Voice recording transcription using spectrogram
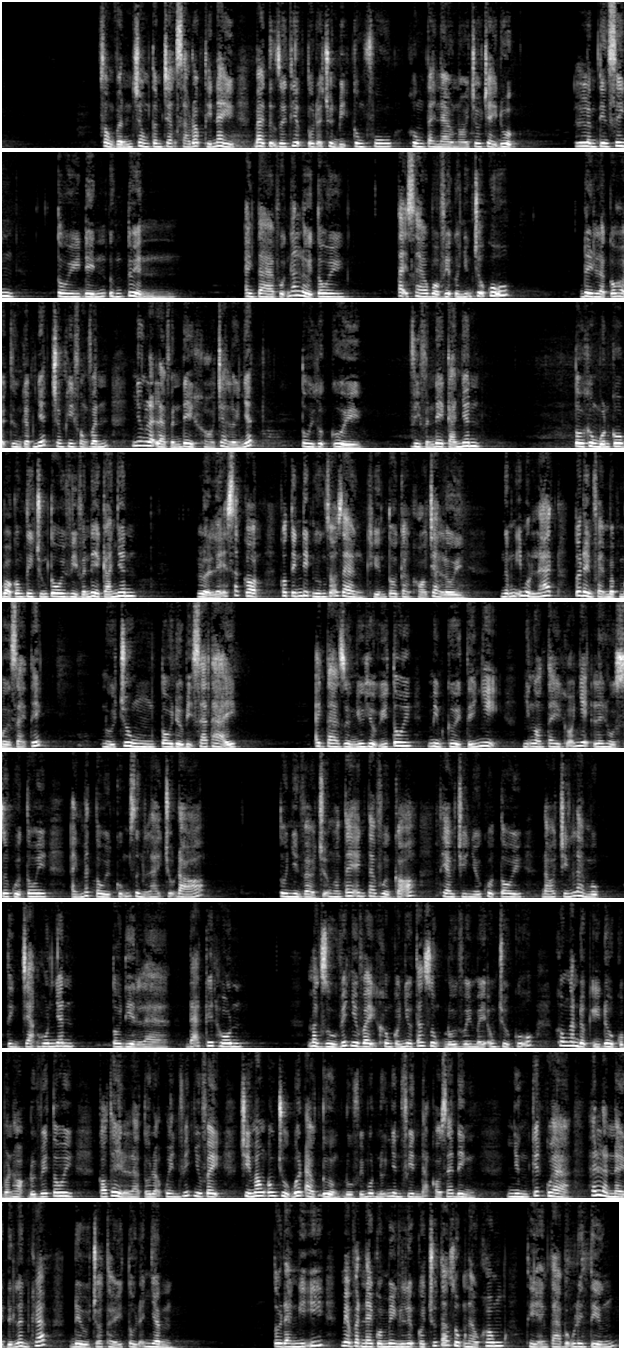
Phỏng vấn trong tâm trạng xáo động thế này, bài tự giới thiệu tôi đã chuẩn bị công phu, không tài nào nói trâu chảy được. Lâm tiên sinh, tôi đến ứng tuyển... Anh ta vội ngắt lời tôi. Tại sao bỏ việc ở những chỗ cũ? Đây là câu hỏi thường gặp nhất trong khi phỏng vấn, nhưng lại là vấn đề khó trả lời nhất. Tôi gượng cười. Vì vấn đề cá nhân. Tôi không muốn cô bỏ công ty chúng tôi vì vấn đề cá nhân. Lời lẽ sắc gọn, có tính định hướng rõ ràng khiến tôi càng khó trả lời. Ngẫm nghĩ một lát, tôi đành phải mập mờ giải thích. Nói chung, tôi đều bị sa thải. Anh ta dường như hiểu ý tôi, mỉm cười tế nhị. Những ngón tay gõ nhẹ lên hồ sơ của tôi, ánh mắt tôi cũng dừng lại chỗ đó. Tôi nhìn vào chỗ ngón tay anh ta vừa gõ, theo trí nhớ của tôi, đó chính là mục tình trạng hôn nhân. Tôi điền là đã kết hôn. Mặc dù viết như vậy không có nhiều tác dụng đối với mấy ông chủ cũ, không ngăn được ý đồ của bọn họ đối với tôi. Có thể là tôi đã quen viết như vậy, chỉ mong ông chủ bớt ảo tưởng đối với một nữ nhân viên đã có gia đình. Nhưng kết quả, hết lần này đến lần khác, đều cho thấy tôi đã nhầm. Tôi đang nghĩ mẹ vật này của mình liệu có chút tác dụng nào không, thì anh ta bỗng lên tiếng.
